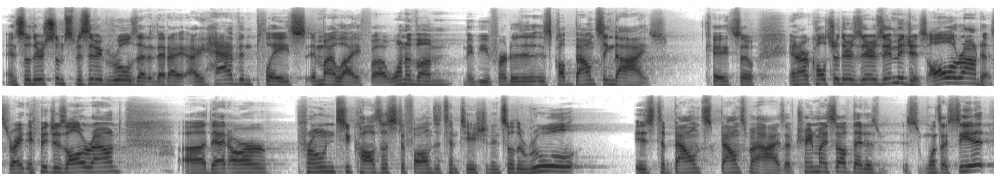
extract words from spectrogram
And so there's some specific rules that, that I, I have in place in my life. Uh, one of them, maybe you've heard of it, is called bouncing the eyes. Okay, so in our culture, there's, there's images all around us, right? Images all around uh, that are prone to cause us to fall into temptation. And so the rule is to bounce bounce my eyes. I've trained myself that is, is once I see it,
